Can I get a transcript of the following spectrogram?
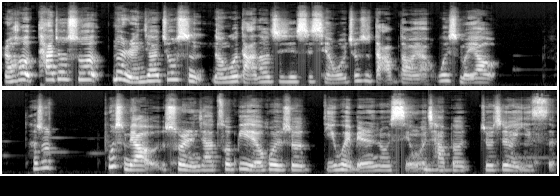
然后他就说：“那人家就是能够达到这些事情，我就是达不到呀，为什么要？”他说：“为什么要说人家作弊，或者说诋毁别人这种行为？差不多就这个意思。”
